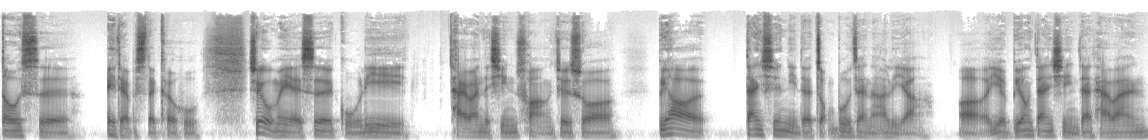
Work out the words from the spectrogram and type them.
都是 AWS 的客户，所以我们也是鼓励台湾的新创，就是说不要担心你的总部在哪里啊，呃，也不用担心你在台湾。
